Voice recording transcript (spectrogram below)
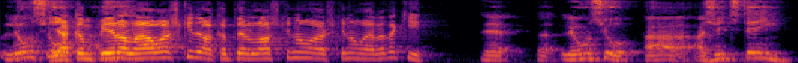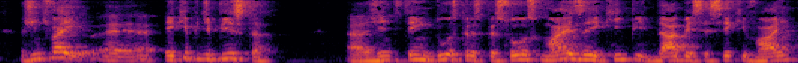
Leôncio, e a campeira lá, eu acho que a campeira lá, acho que não, acho que não era daqui. É, Leôncio, a, a gente tem, a gente vai é, equipe de pista, a gente tem duas, três pessoas, mais a equipe da ABCC que vai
